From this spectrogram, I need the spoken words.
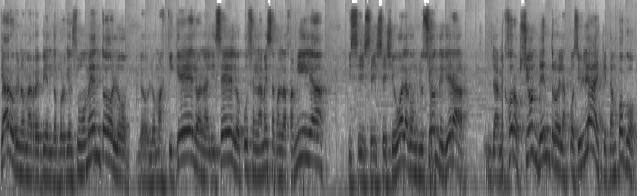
Claro que no me arrepiento, porque en su momento lo, lo, mastiqué, lo analicé, lo puse en la mesa con la familia y se, se, llegó a la conclusión de que era la mejor opción dentro de las posibilidades, que tampoco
